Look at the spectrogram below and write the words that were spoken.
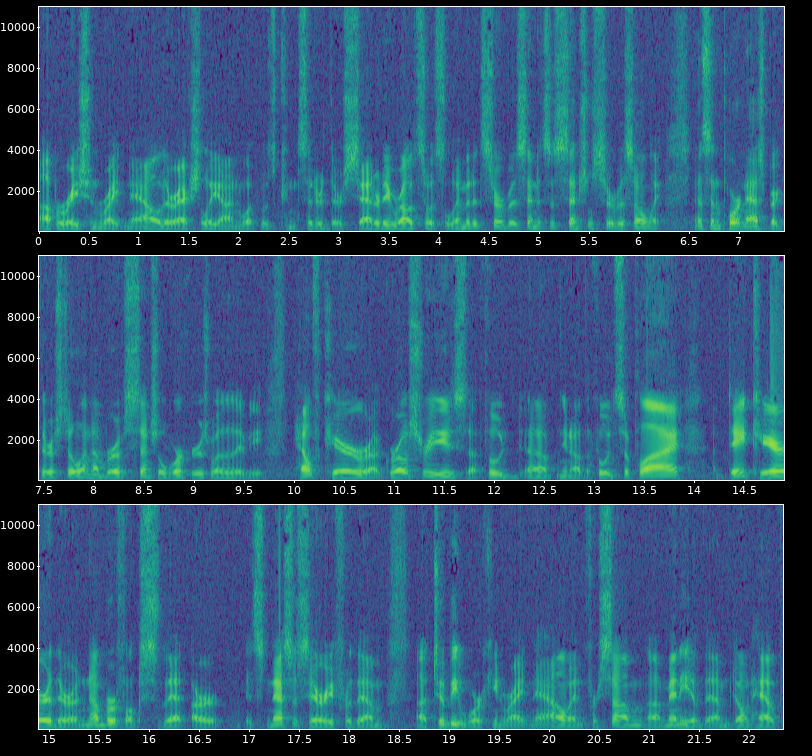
operation right now. They're actually on what was considered their Saturday route, so it's limited service and it's essential service only. That's an important aspect. There are still a number of essential workers, whether they be healthcare, uh, groceries, uh, food, uh, you know, the food supply, daycare. There are a number of folks that are it's necessary for them uh, to be working right now, and for some, uh, many of them don't have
